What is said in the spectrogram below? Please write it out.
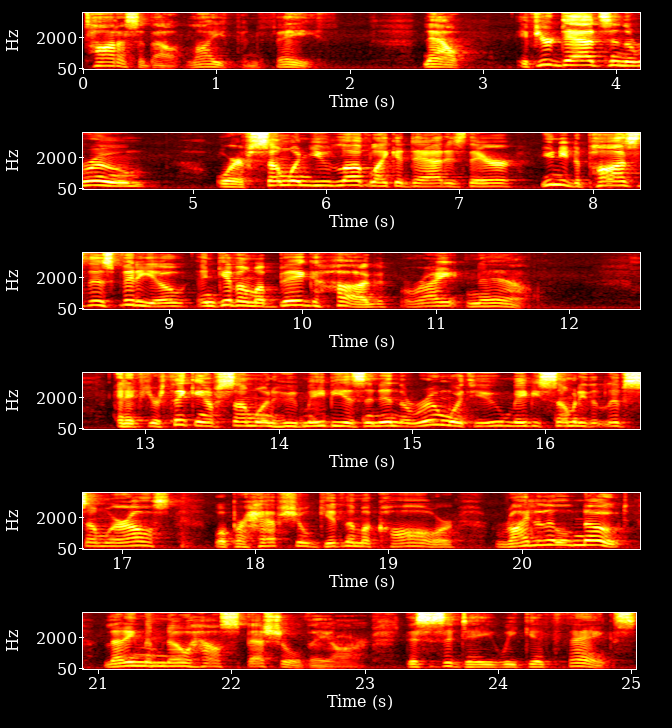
taught us about life and faith. Now, if your dad's in the room, or if someone you love like a dad is there, you need to pause this video and give them a big hug right now. And if you're thinking of someone who maybe isn't in the room with you, maybe somebody that lives somewhere else, well, perhaps you'll give them a call or write a little note letting them know how special they are. This is a day we give thanks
